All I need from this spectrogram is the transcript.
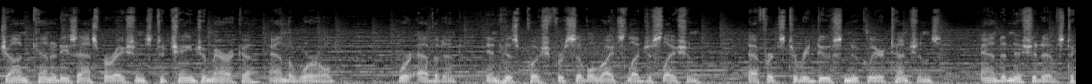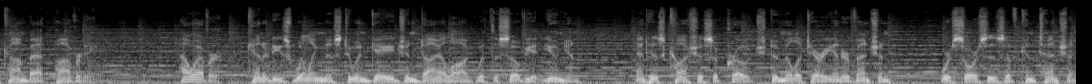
John Kennedy's aspirations to change America and the world were evident in his push for civil rights legislation, efforts to reduce nuclear tensions, and initiatives to combat poverty. However, Kennedy's willingness to engage in dialogue with the Soviet Union and his cautious approach to military intervention were sources of contention,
